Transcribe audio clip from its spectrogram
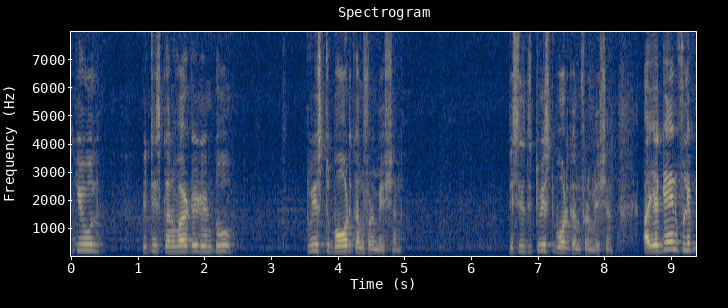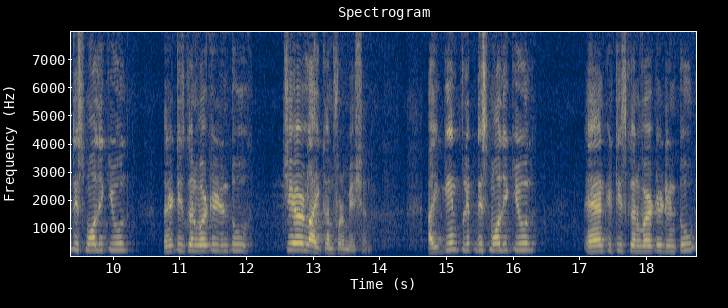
Molecule, it is converted into twist boat conformation. This is the twist boat conformation. I again flip this molecule, then it is converted into chair-like conformation. I again flip this molecule, and it is converted into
